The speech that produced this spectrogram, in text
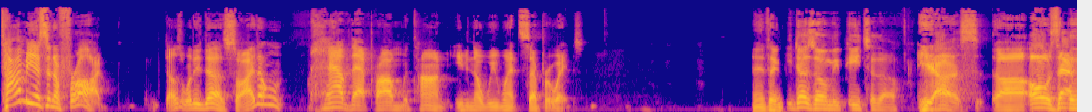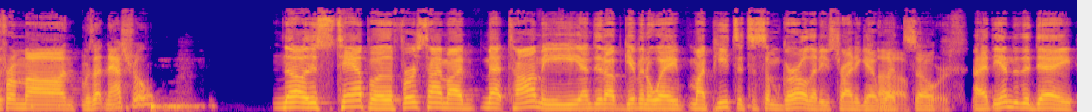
Tommy isn't a fraud, he does what he does. So I don't have that problem with Tommy, even though we went separate ways. Anything? He does owe me pizza, though. He does. Uh, oh, is that the, from, uh, was that Nashville? No, this is Tampa. The first time I met Tommy, he ended up giving away my pizza to some girl that he was trying to get with. Uh, so at the end of the day,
